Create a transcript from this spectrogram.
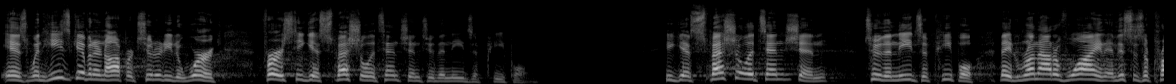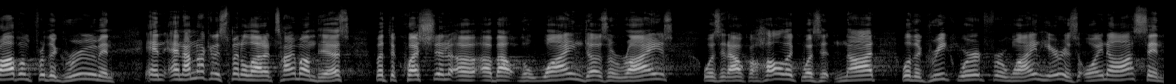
is when he's given an opportunity to work, first, he gives special attention to the needs of people. He gives special attention to the needs of people. They'd run out of wine, and this is a problem for the groom. And, and, and I'm not going to spend a lot of time on this, but the question uh, about the wine does arise. Was it alcoholic? Was it not? Well, the Greek word for wine here is oinos, and,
